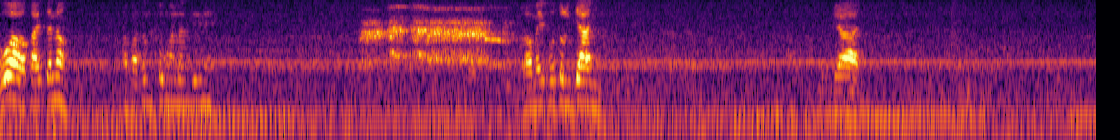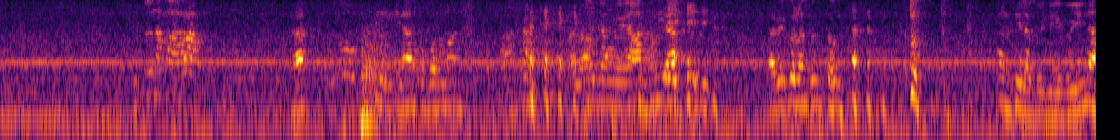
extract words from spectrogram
Oo, kahit ano. Kapatungtungan lang din eh. Baka may putol dyan. Yan. Dito nakaharap. Ha? Hindi, inaan ko ba naman? Alam ko dyan may ano Sabi ko lang tungtong. ano sila, buy-buy na.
